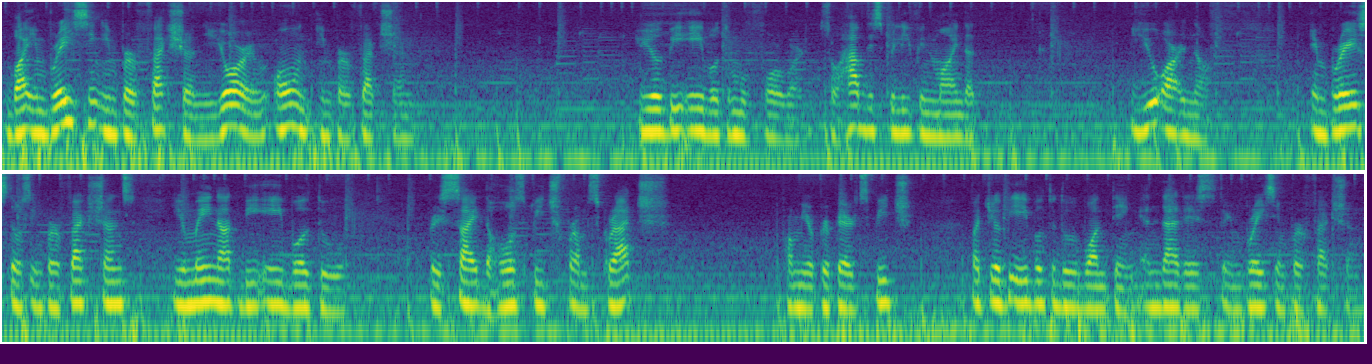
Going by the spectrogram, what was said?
By embracing imperfection, your own imperfection, you'll be able to move forward. So have this belief in mind that you are enough. Embrace those imperfections. You may not be able to recite the whole speech from scratch, from your prepared speech, but you'll be able to do one thing and that is to embrace imperfection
